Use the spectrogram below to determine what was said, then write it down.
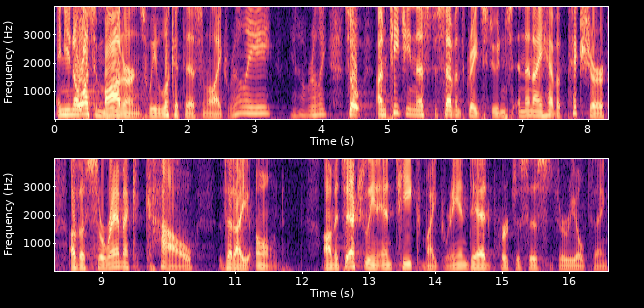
And you know, us moderns, we look at this and we're like, really? You know, really? So I'm teaching this to seventh grade students, and then I have a picture of a ceramic cow that I own. Um, it's actually an antique. My granddad purchased this very old thing.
